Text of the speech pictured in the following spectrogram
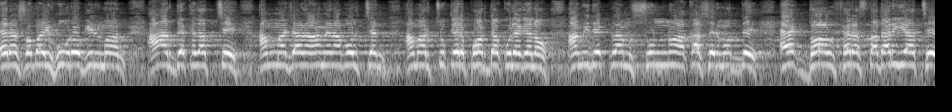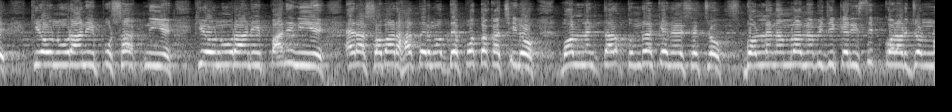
এরা সবাই হুরো গিলমান। আর দেখা যাচ্ছে, আম্মা যারা আমেনা বলছেন, আমার চোখের পর্দা খুলে গেল। আমি দেখলাম শূন্য আকাশের মধ্যে এক দল ফেরাস্তা দাঁড়িয়ে আছে। কেউ নুরানি পোশাক নিয়ে, কেউ নুরানি পানি নিয়ে এরা সবার হাতের মধ্যে পতাকা ছিল। বললেন তার তোমরা কেন এসেছ? বললেন, আমরা নবীজিকে রিসিভ করার জন্য।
